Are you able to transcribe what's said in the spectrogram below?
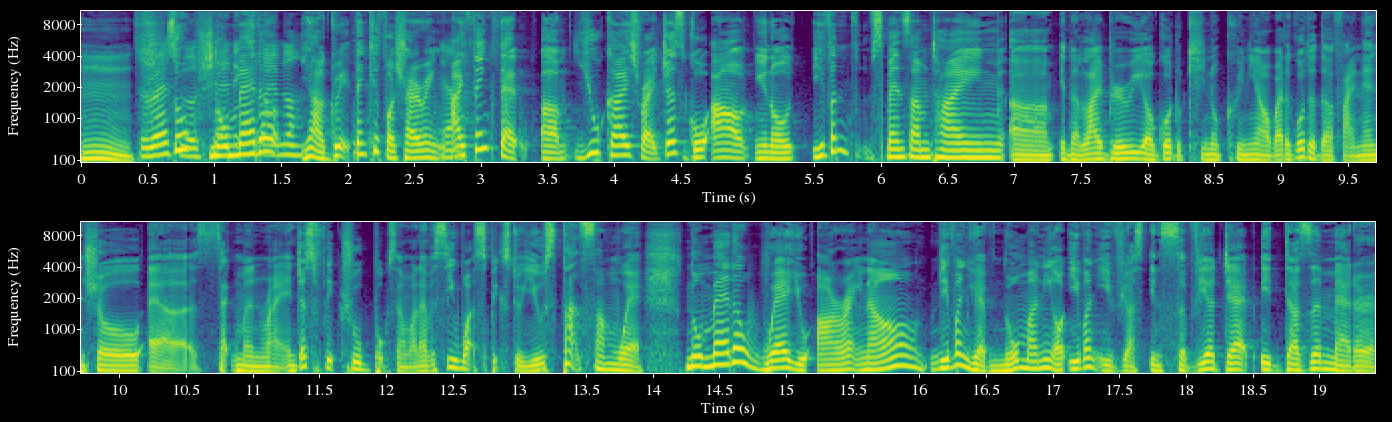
Mm. The rest So we'll no matter, time yeah, great. Thank you for sharing. Yeah. I think that um, you guys, right, just go out, you know, even spend some time um, in the library or go to Kinokuniya or whatever, go to the financial uh, segment, right, and just flip through books and whatever, see what speaks to you. Start somewhere. No matter where you are right now, even you have no money or even if you're in severe debt, it doesn't matter.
